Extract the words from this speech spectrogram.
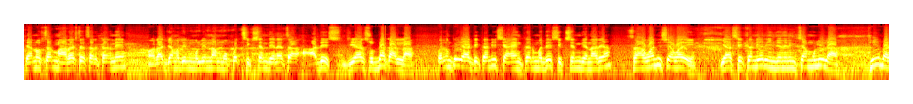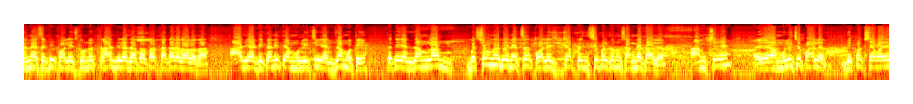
त्यानुसार महाराष्ट्र सरकारने राज्यामधील मुलींना मोफत शिक्षण देण्याचा आदेश जी आर सुद्धा काढला. परंतु या ठिकाणी शायंकरमध्ये शिक्षण घेणाऱ्या श्रावणी शेवाळे या सेकंड इयर इंजिनिअरिंगच्या मुलीला फी भरण्यासाठी कॉलेजकडून त्रास दिला जात होता तगादा लावला होता. आज या ठिकाणी त्या मुलीची एक्झाम होते. तर ते एक्झामला बसवून न देण्याचं कॉलेजच्या प्रिन्सिपलकडून सांगण्यात आलं. आमचे या मुलीचे पालक दीपक शेवाळे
